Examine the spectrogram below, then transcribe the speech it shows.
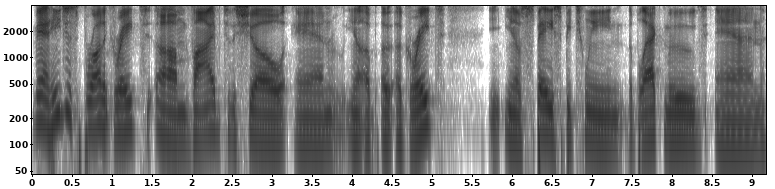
man, he just brought a great um, vibe to the show, and you know, a, a, great you know space between the Black Moods and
